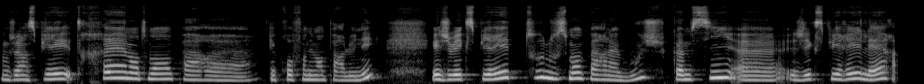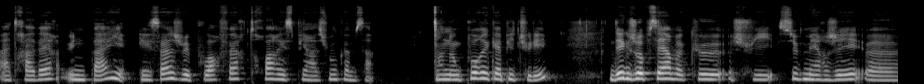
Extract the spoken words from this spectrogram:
Donc je vais inspirer très lentement par euh, et profondément par le nez et je vais expirer tout doucement par la bouche comme si euh, j'expirais l'air à travers une paille et ça je vais pouvoir faire trois respirations comme ça. Donc pour récapituler, dès que j'observe que je suis submergée, euh,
